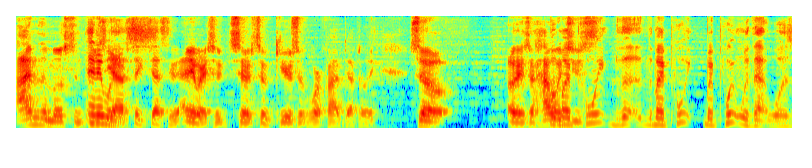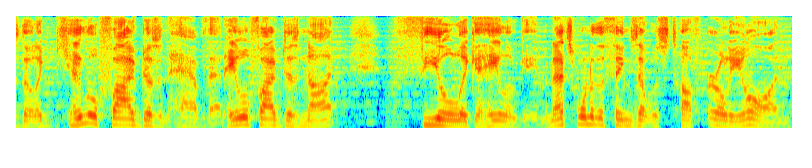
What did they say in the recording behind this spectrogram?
I'm the most enthusiastic Anyways. Destiny. Anyway, so so so Gears of War 5 definitely. So okay, so how But would my you point, the, the my point, my point with that was though, like Halo Five doesn't have that. Halo Five does not feel like a Halo game, and that's one of the things that was tough early on,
